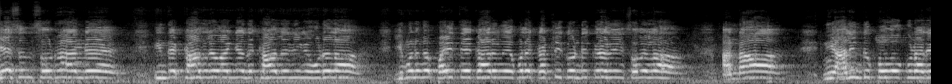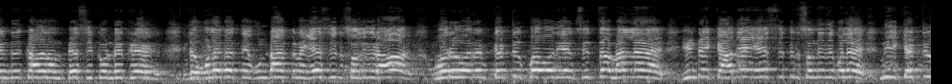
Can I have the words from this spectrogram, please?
இயேசுன்னு சொல்றாங்க. இந்த காதில் வாங்கி அந்த காதில் நீங்க விடலாம் இவனுங்க பைத்தியக்காரங்க போல கட்டி கொண்டிருக்கிறதை சொல்லலாம். அண்ணா நீ அழிந்து போகக்கூடாது என்றுக்காக நான் பேசிக் கொண்டிருக்கிறேன் இந்த உலகத்தை உண்டாக்கின இயேசுக்கு சொல்லுகிறார் ஒருவரும் கெட்டு போவது என் சித்தம் அல்ல. இன்றைக்கு அதே இயேசுக்கு சொன்னது போல நீ கெட்டு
